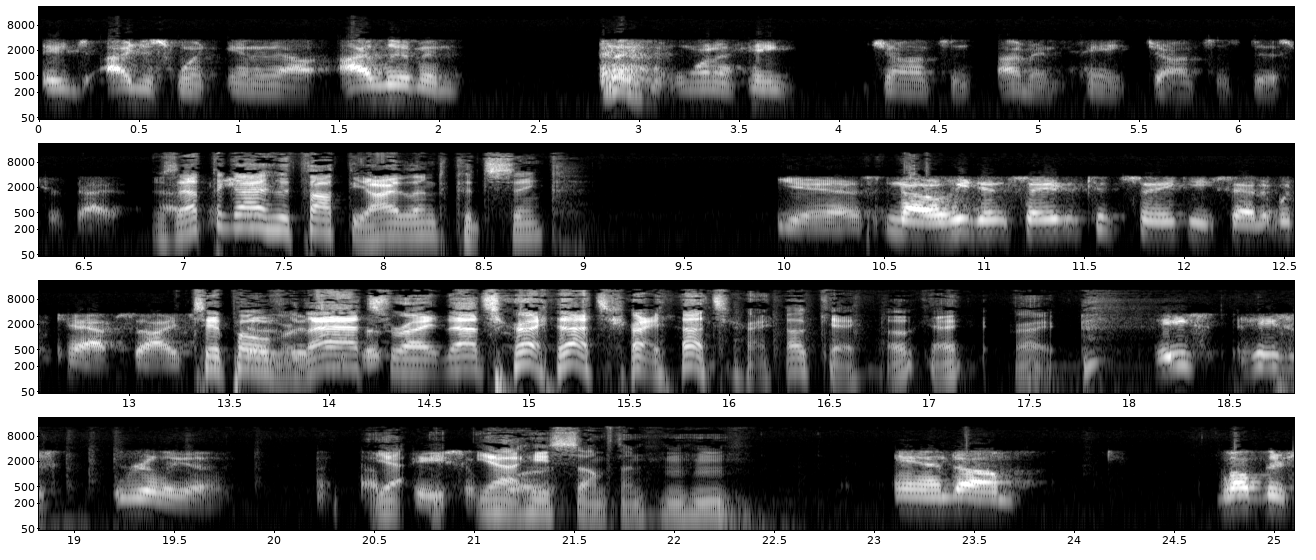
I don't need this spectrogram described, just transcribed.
it, I just went in and out. I live in one of Hank Johnson. I'm in Hank Johnson's district. I, Is that the guy who thought the island could sink? Yes. No, he didn't say it could sink. He said it would capsize. Tip over. That's the, right. That's right. That's right. That's right. Okay. Okay. Right. He's he's really a, a yeah, piece of yeah. Work. He's something. Mm-hmm. And um, well, there's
